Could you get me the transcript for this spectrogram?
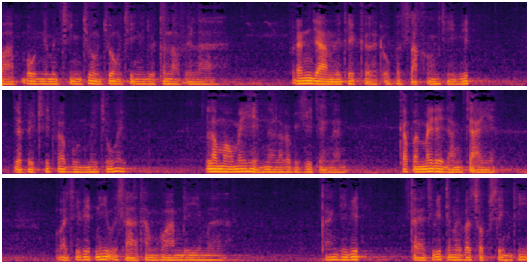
บาปบุญเนี่ยมันชิงช่วงช่วงชิงอยู่ตลอดเวลาเพราะนั้นยามเลยที่เกิดอุปสรรคของชีวิต อย่าไปคิดว่าบุญไม่ช่วย เรามองไม่เห็นนะเราก็ไปคิดอย่างนั้นกับมันไม่ได้ดังใจ ว่าชีวิตนี้อุตส่าห์ทำความดีมา ทั้งชีวิต แต่ชีวิตจะไม่ประสบสิ่งที่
